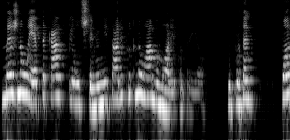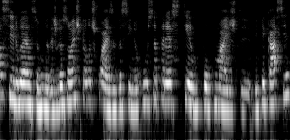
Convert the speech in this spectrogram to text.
mas não é atacado pelo sistema imunitário porque não há memória contra ele. E, portanto, pode ser essa uma das razões pelas quais a vacina russa parece ter um pouco mais de, de eficácia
